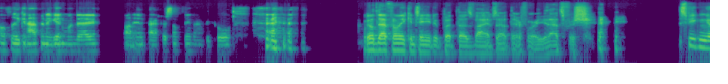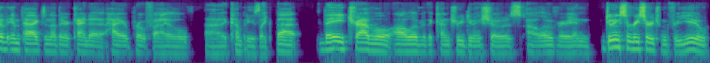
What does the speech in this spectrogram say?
hopefully it can happen again one day on Impact or something. That'd be cool. We'll definitely continue to put those vibes out there for you. That's for sure. Speaking of Impact and other kind of higher profile uh, companies like that, they travel all over the country doing shows all over. And doing some research for you,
